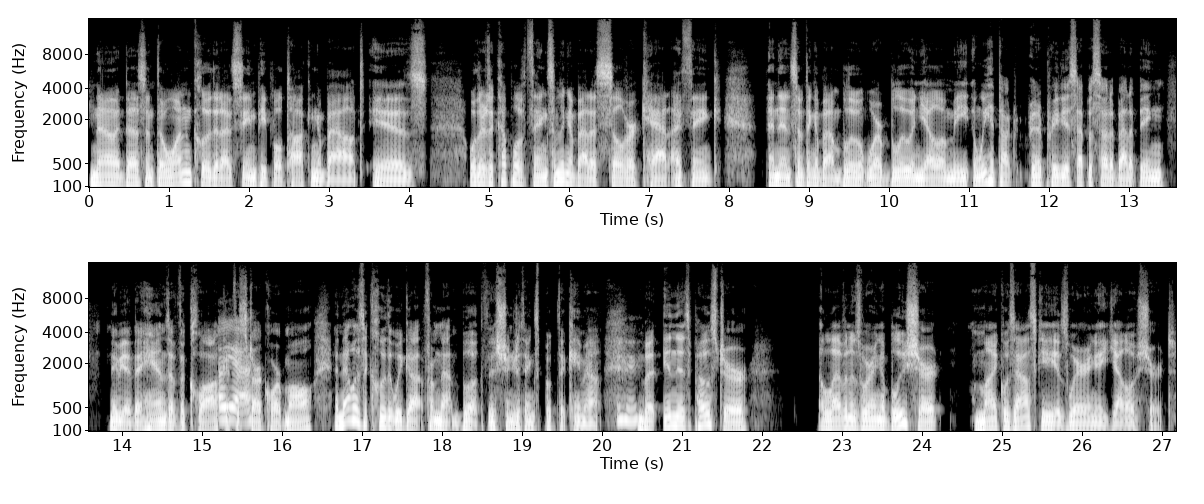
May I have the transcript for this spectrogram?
no, it doesn't. The one clue that I've seen people talking about is well, there's a couple of things. Something about a silver cat, I think, and then something about blue, where blue and yellow meet. And we had talked in a previous episode about it being maybe at the hands of the clock Oh, at yeah. the Starcourt Mall, and that was a clue that we got from that book, the Stranger Things book that came out. But in this poster, Eleven is wearing a blue shirt. Mike Wazowski is wearing a yellow shirt.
